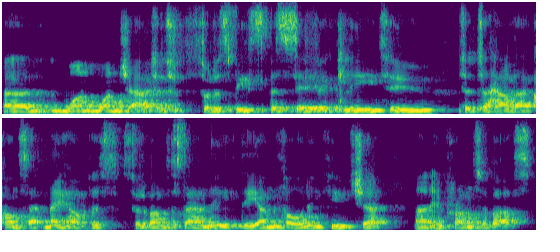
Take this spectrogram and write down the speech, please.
uh, one one chapter to sort of speaks specifically to, to, to how that concept may help us sort of understand the the unfolding future uh, in front of us.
